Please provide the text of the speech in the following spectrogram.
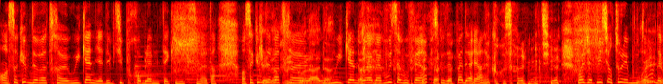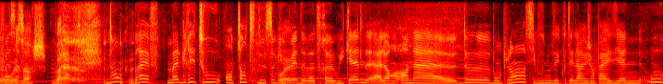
on s'occupe de votre week-end. Il y a des petits problèmes techniques ce matin. On s'occupe de votre euh, week-end. Ouais, bah vous, ça vous fait rire parce que vous n'êtes pas derrière la console, Mathieu. Moi, j'appuie sur tous les boutons. des fois, ça, marche. Voilà. Donc, bref, malgré tout, on tente de s'occuper de votre week-end. Alors, on a euh, deux bons plans. Si vous nous écoutez de la région parisienne ou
